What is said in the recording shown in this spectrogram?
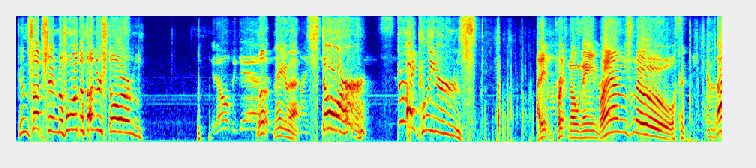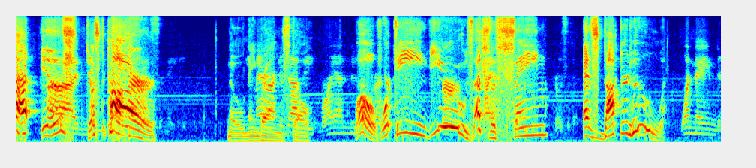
Conception before the thunderstorm! It all began. Look, name it. 1960s. Store! Dry cleaners! I didn't print no name brands, no! And that is ah, just a car! No name America brand still. brand Whoa, president. 14 views! That's the same President. as Doctor Who! One named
